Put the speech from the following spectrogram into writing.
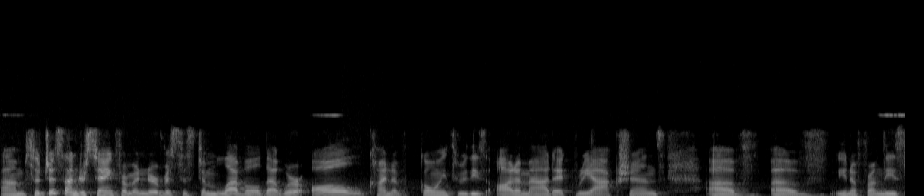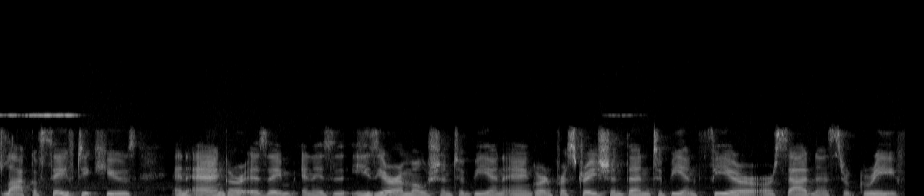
Um, so just understanding from a nervous system level that we're all kind of going through these automatic reactions of, of you know, from these lack of safety cues. And anger is a and is an easier emotion to be in anger and frustration than to be in fear or sadness or grief.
